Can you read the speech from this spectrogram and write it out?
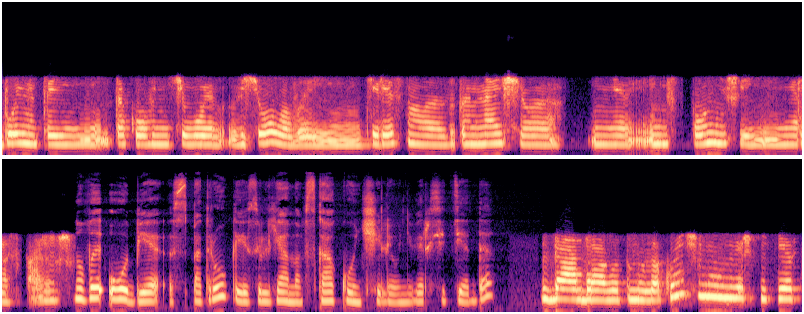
больно-то и такого ничего веселого и интересного, запоминающего не, не вспомнишь и не расскажешь. Но вы обе с подругой из Ульяновска окончили университет, да? Да, да, вот мы закончили университет,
